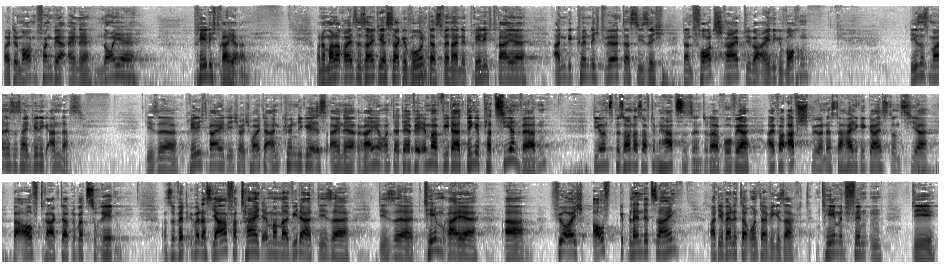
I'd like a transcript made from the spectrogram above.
Heute Morgen fangen wir eine neue Predigtreihe an. Und normalerweise seid ihr es ja gewohnt, dass wenn eine Predigtreihe angekündigt wird, dass sie sich dann fortschreibt über einige Wochen. Dieses Mal ist es ein wenig anders. Diese Predigtreihe, die ich euch heute ankündige, ist eine Reihe, unter der wir immer wieder Dinge platzieren werden, die uns besonders auf dem Herzen sind oder wo wir einfach abspüren, dass der Heilige Geist uns hier beauftragt, darüber zu reden. Und so wird über das Jahr verteilt immer mal wieder diese, diese Themenreihe äh, für euch aufgeblendet sein. Und ihr werdet darunter, wie gesagt, Themen finden, die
